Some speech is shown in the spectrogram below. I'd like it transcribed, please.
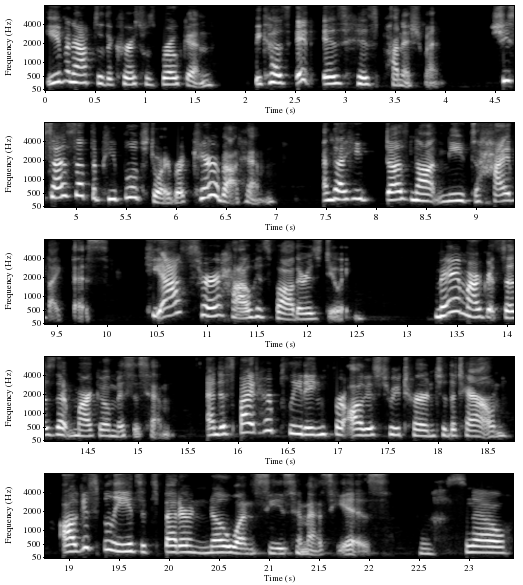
even after the curse was broken because it is his punishment. She says that the people of Storybrooke care about him and that he does not need to hide like this. He asks her how his father is doing. Mary Margaret says that Marco misses him, and despite her pleading for August to return to the town, August believes it's better no one sees him as he is. Snow,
